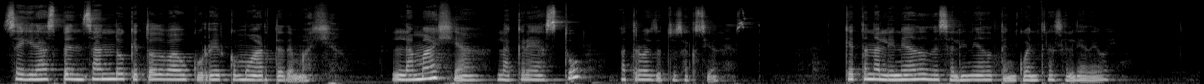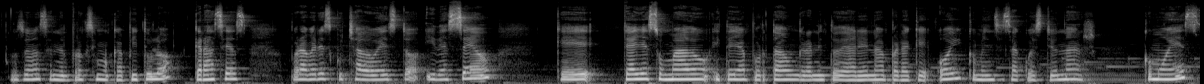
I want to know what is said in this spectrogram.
seguirás pensando que todo va a ocurrir como arte de magia. La magia la creas tú a través de tus acciones. ¿Qué tan alineado o desalineado te encuentras el día de hoy? Nos vemos en el próximo capítulo. Gracias por haber escuchado esto y deseo que te haya sumado y te haya aportado un granito de arena para que hoy comiences a cuestionar cómo es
